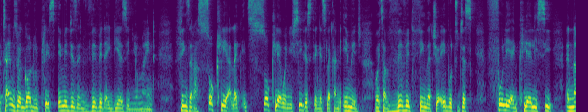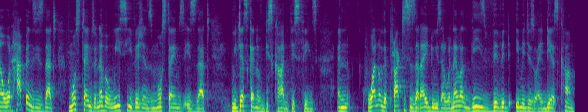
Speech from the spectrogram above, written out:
are times where God will place images and vivid ideas in your mind. Things that are so clear, like it's so clear when you see this thing, it's like an image or it's a vivid thing that you're able to just fully and clearly see. And now, what happens is that most times, whenever we see visions, most times is that we just kind of discard these things. And one of the practices that I do is that whenever these vivid images or ideas come,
